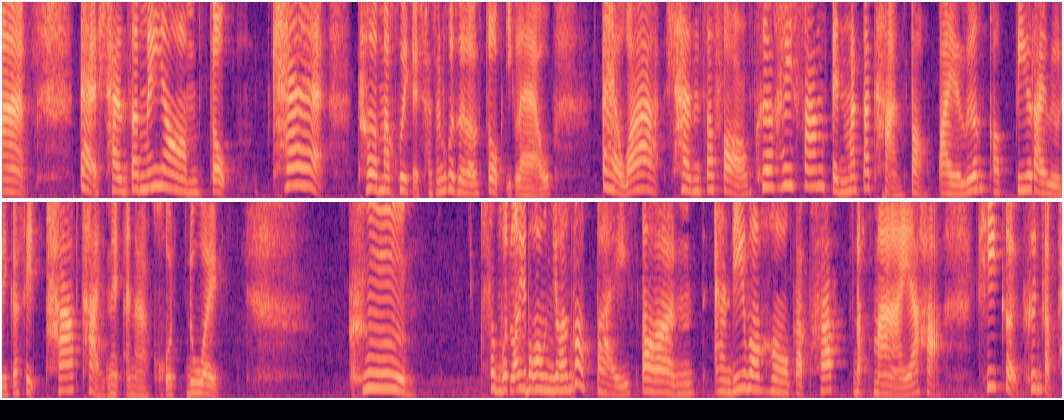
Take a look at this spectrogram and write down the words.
มาก ๆ แต่ฉันจะไม่ยอมจบแค่เธอมาคุยกับฉันฉันไม่คุยกับเธอแล้วจบอีกแล้ว แต่ว่าฉันจะฟ้องเพื่อให้สร้างเป็นมาตรฐานต่อไปเรื่อง copyright หรือลิขสิทธิ์ภาพถ่ายในอนาคตด้วย คือสมมติเรามองย้อนกลับไปตอนแอนดี้วอร์ฮอลกับภาพดอกไม้อะค่ะ ที่เกิดขึ้นกับแพ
